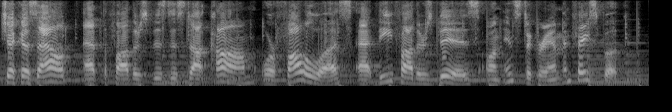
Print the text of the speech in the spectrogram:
Check us out at thefathersbusiness.com or follow us at thefathersbiz on Instagram and Facebook.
